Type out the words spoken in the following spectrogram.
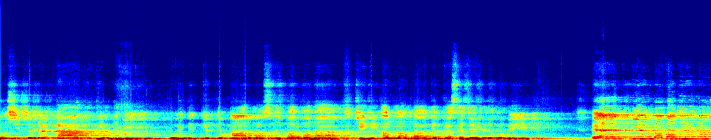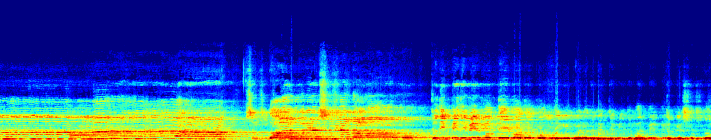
রশি ধরে টান দিয়া দিবে। ওই দিন কিন্তু আর বাঁচতে পারবা না। সেদিন আল্লাহ পাকের কাছে যাইতে হবে। এ দুনিয়ার বাবা সুন্দর করে শুনিয়া যদি পৃথিবীর মধ্যে ইবাদত বন্দেগী করে যদি মৃত্যুকে সুন্দর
